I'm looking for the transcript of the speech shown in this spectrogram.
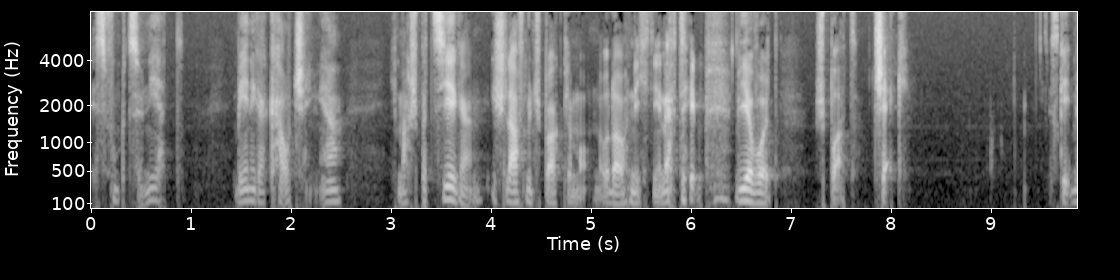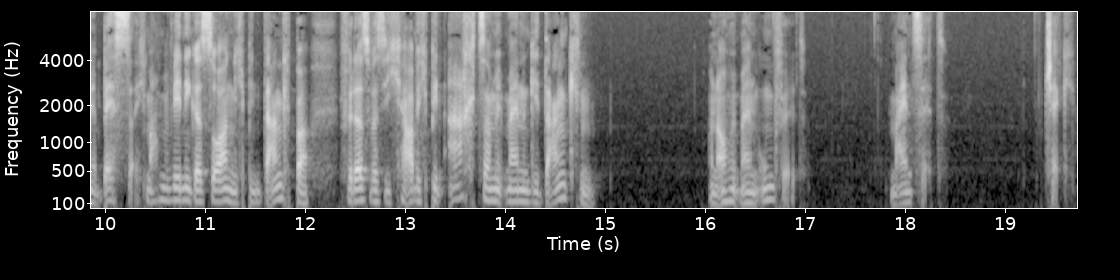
es funktioniert. Weniger Couching, ja. Ich mache Spaziergang. Ich schlafe mit Sportklamotten oder auch nicht, je nachdem, wie ihr wollt. Sport, check. Es geht mir besser. Ich mache mir weniger Sorgen. Ich bin dankbar für das, was ich habe. Ich bin achtsam mit meinen Gedanken und auch mit meinem Umfeld. Mindset. Check.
